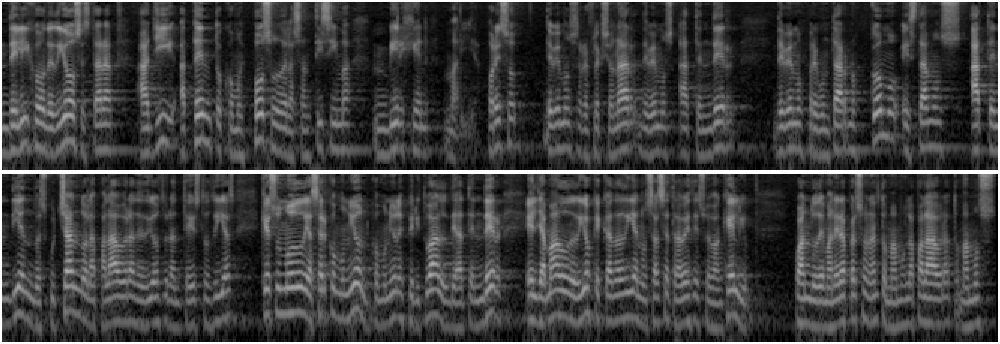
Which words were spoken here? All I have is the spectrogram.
del Hijo de Dios, estar allí atento como esposo de la Santísima Virgen María. Por eso debemos reflexionar, debemos atender debemos preguntarnos cómo estamos atendiendo, escuchando la palabra de Dios durante estos días, que es un modo de hacer comunión, comunión espiritual, de atender el llamado de Dios que cada día nos hace a través de su Evangelio. Cuando de manera personal tomamos la palabra, tomamos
